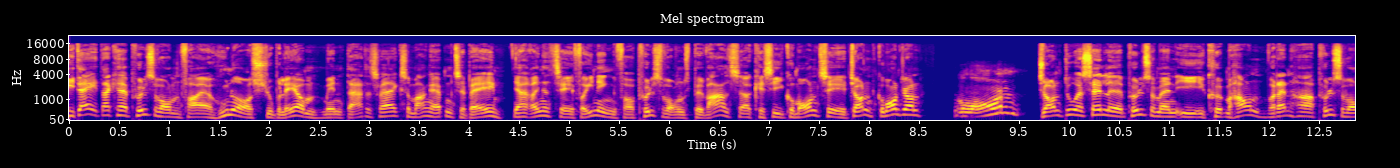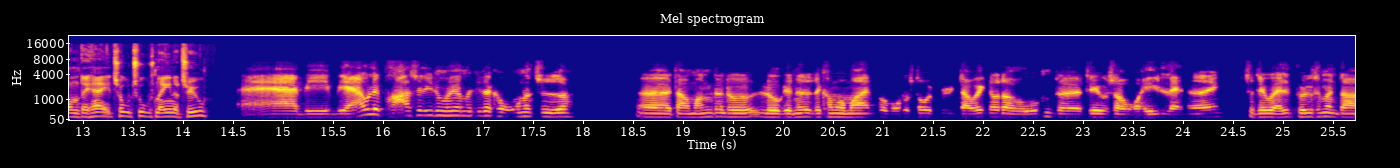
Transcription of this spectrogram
I dag der kan pølsevognen fejre 100 års jubilæum, men der er desværre ikke så mange af dem tilbage. Jeg har ringet til Foreningen for Pølsevognens Bevarelse og kan sige godmorgen til John. Godmorgen, John. Godmorgen. John, du er selv øh, pølsemand i, i København. Hvordan har pølsevognen det her i 2021? Ja, vi, vi er jo lidt presset lige nu her med de der coronatider. Uh, der er jo mange, der er lukket ned. Det kommer meget ind på, hvor du står i byen. Der er jo ikke noget, der er åbent. Uh, det er jo så over hele landet, ikke? Så det er jo alle pølsemænd, der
